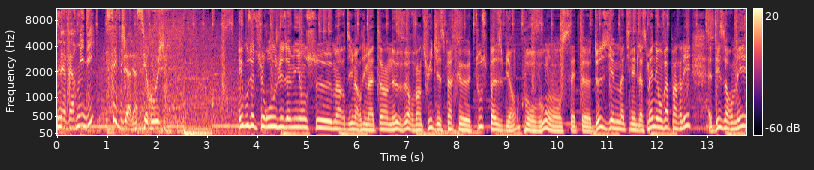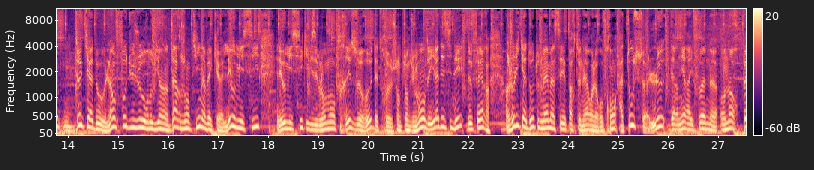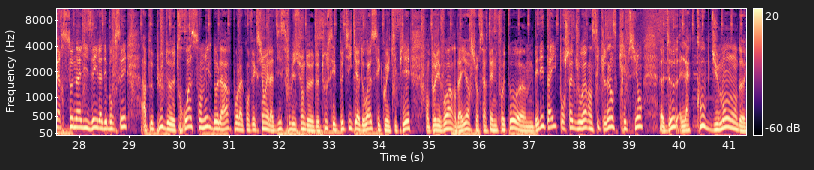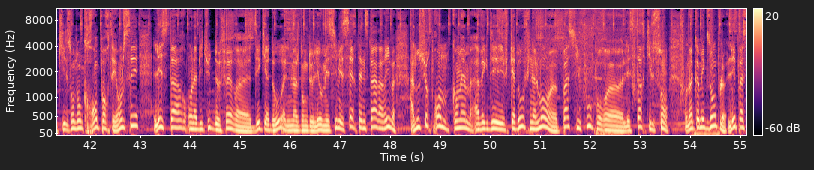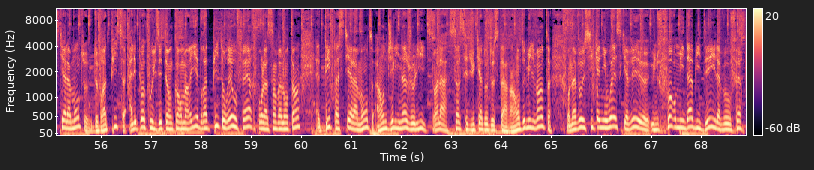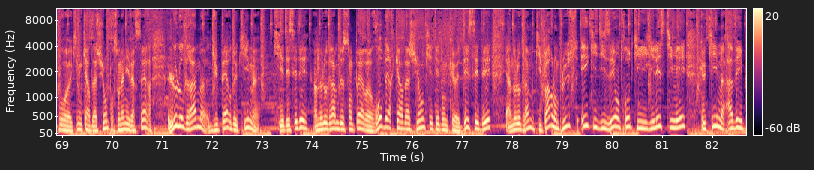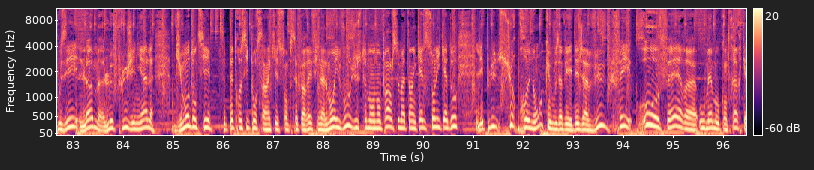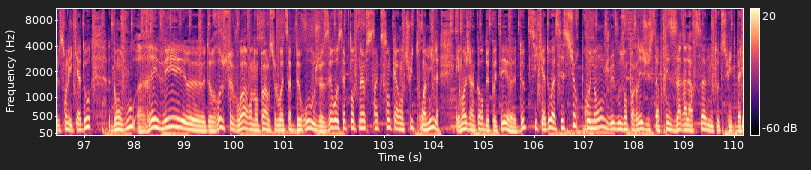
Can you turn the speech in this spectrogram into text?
9h midi, c'est John sur Rouge. Et vous êtes sur Rouge, les amis, on se mardi, mardi matin, 9h28. J'espère que tout se passe bien pour vous en cette deuxième matinée de la semaine. Et on va parler désormais de cadeaux. L'info du jour nous vient d'Argentine avec Léo Messi. Léo Messi qui est visiblement très heureux d'être champion du monde. Et il a décidé de faire un joli cadeau tout de même à ses partenaires en leur offrant à tous le dernier iPhone en or personnalisé. Il a déboursé un peu plus de 300 000 dollars pour la confection et la distribution de, de tous ces petits à ses coéquipiers. On peut les voir d'ailleurs sur certaines photos euh, des détails pour chaque joueur ainsi que l'inscription de la Coupe du Monde qu'ils ont donc remporté. On le sait, les stars ont l'habitude de faire euh, des cadeaux à l'image donc de Léo Messi, mais certaines stars arrivent à nous surprendre quand même avec des cadeaux finalement euh, pas si fous pour les stars qu'ils sont. On a comme exemple les pastilles à la menthe de Brad Pitt. À l'époque où ils étaient encore mariés, Brad Pitt aurait offert pour la Saint-Valentin des pastilles à la menthe à Angelina Jolie. Voilà, ça c'est du cadeau de star. hein. En 2020, on avait aussi Kanye West qui avait euh, une formidable idée. Il avait offert pour euh, Kim Kardashian, pour son anniversaire, l'hologramme du père de Kim qui est décédé. Un hologramme de son père euh, Robert Kardashian qui était donc décédé. Et un hologramme qui parle en plus et qui disait entre autres qu'il estimait que Kim avait épousé l'homme le plus génial du monde entier. C'est peut-être aussi pour ça hein, qu'ils se sont séparés finalement. Et vous, justement, on en parle ce matin. Quels sont les cadeaux les plus surprenants que vous avez déjà vu, fait ou offert, euh, ou même au contraire, quels sont les cadeaux dont vous rêvez euh, de recevoir? On en parle sur le WhatsApp de Rouge 079 548 3000. Et moi, j'ai encore de côté euh, deux petits cadeaux assez surprenants. Je vais vous en parler juste après Zara Larson tout de suite. Belle.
